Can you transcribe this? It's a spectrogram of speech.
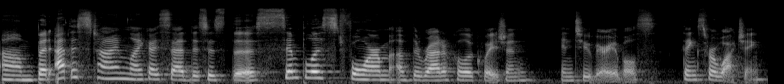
Um, but at this time, like I said, this is the simplest form of the radical equation in two variables. Thanks for watching.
